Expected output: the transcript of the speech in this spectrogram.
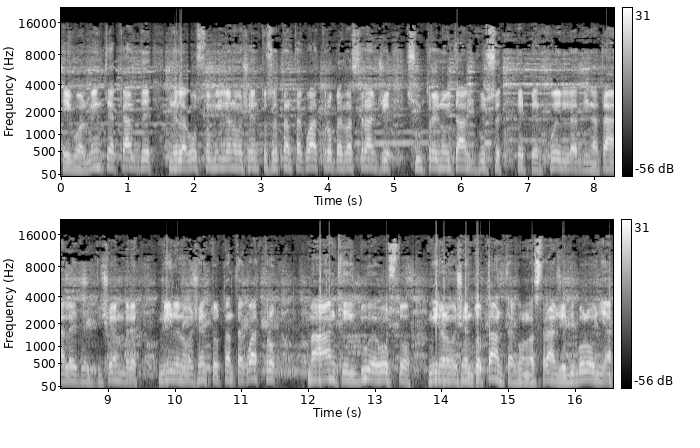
e ugualmente accadde nell'agosto 1974 per la strage sul treno Italicus e per quella di Natale del dicembre 1984 ma anche il 2 agosto 1980 con la strage di Bologna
